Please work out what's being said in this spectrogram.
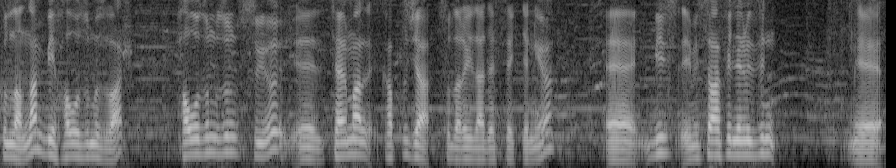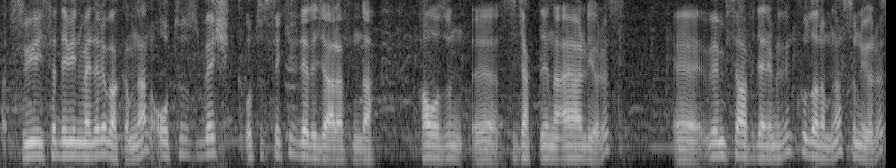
kullanılan bir havuzumuz var. Havuzumuzun suyu e, termal kaplıca sularıyla destekleniyor. E, biz misafirlerimizin e, suyu hissedebilmeleri bakımından 35-38 derece arasında havuzun e, sıcaklığını ayarlıyoruz E, ve misafirlerimizin kullanımına sunuyoruz.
